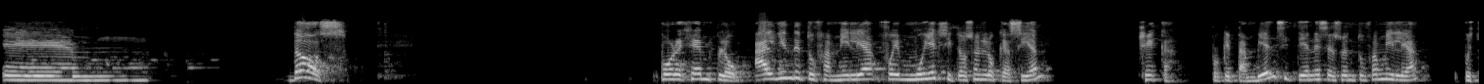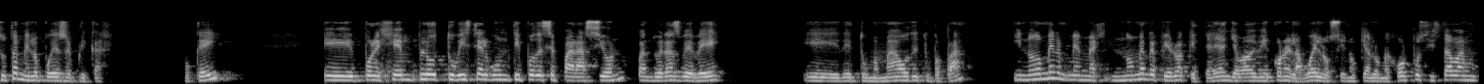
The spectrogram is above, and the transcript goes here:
Em, dos, por ejemplo, alguien de tu familia fue muy exitoso en lo que hacían, checa, porque también si tienes eso en tu familia, pues tú también lo puedes replicar. ¿Ok? Eh, por ejemplo, ¿tuviste algún tipo de separación cuando eras bebé eh, de tu mamá o de tu papá? Y no me, no me refiero a que te hayan llevado bien con el abuelo, sino que a lo mejor pues sí estaban,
